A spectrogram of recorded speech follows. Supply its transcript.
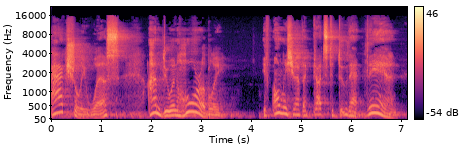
actually, Wes, I'm doing horribly. If only she had the guts to do that, then,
